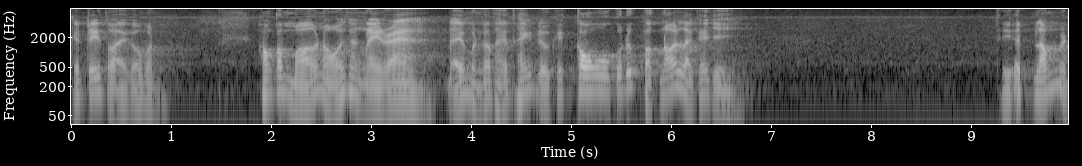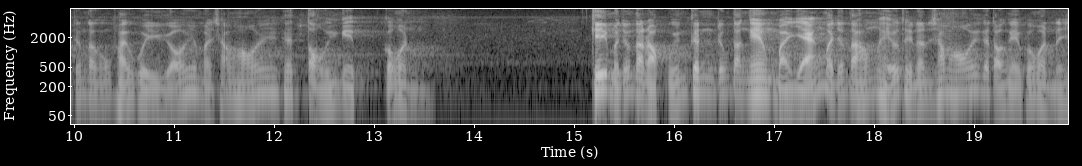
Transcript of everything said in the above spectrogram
cái trí tuệ của mình không có mở nổi thằng này ra để mình có thể thấy được cái câu của đức phật nói là cái gì. Thì ít lắm rồi chúng ta cũng phải quỳ gối mà sám hối cái tội nghiệp của mình. Khi mà chúng ta đọc quyển kinh, chúng ta nghe một bài giảng mà chúng ta không hiểu thì nên sám hối cái tội nghiệp của mình đi.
